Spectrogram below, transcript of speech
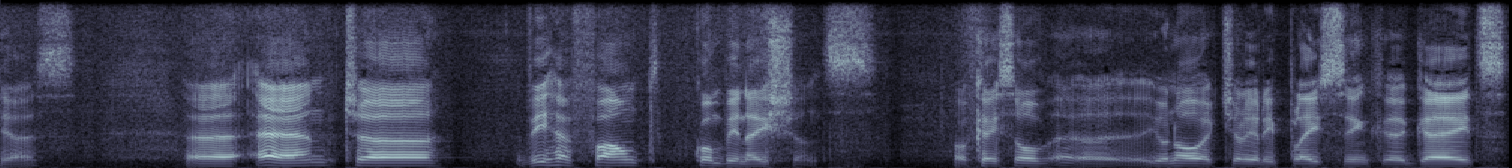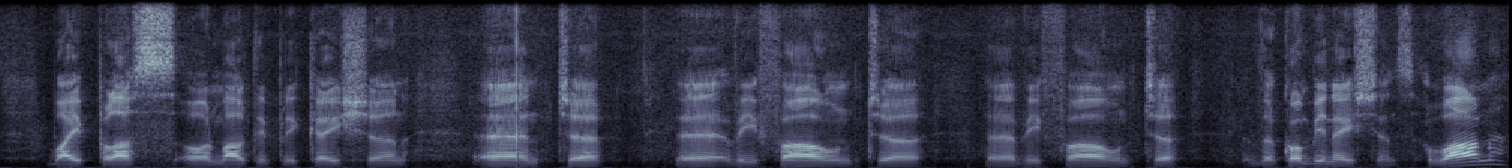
yes. Uh, and uh, we have found combinations. Okay, so uh, you know actually replacing uh, gates by plus or multiplication and uh, uh, we found we found the combinations. One,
